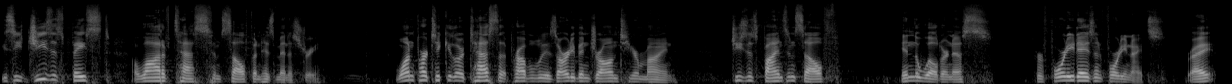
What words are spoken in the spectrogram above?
You see, Jesus faced a lot of tests himself in his ministry. One particular test that probably has already been drawn to your mind Jesus finds himself in the wilderness for 40 days and 40 nights, right?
